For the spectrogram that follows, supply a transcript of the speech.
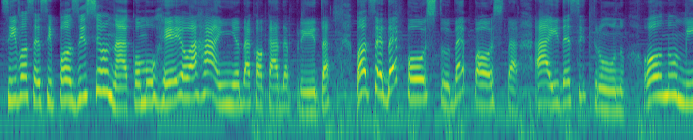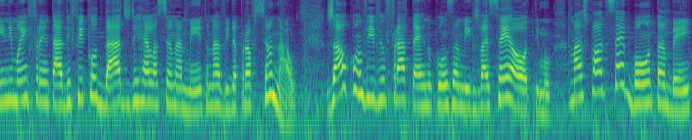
se você se posicionar como o rei ou a rainha da cocada preta, pode ser deposto, deposta aí desse trono, ou no mínimo enfrentar dificuldades de relacionamento na vida profissional. Já o convívio fraterno com os amigos vai ser ótimo, mas pode pode ser bom também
